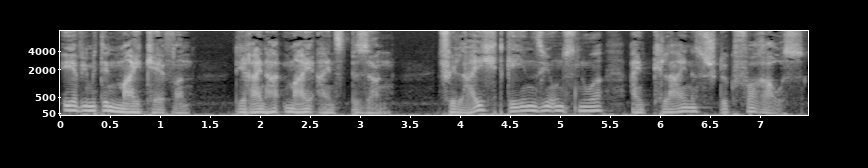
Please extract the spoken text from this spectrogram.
eher wie mit den Maikäfern, die Reinhard May einst besang. Vielleicht gehen sie uns nur ein kleines Stück voraus.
